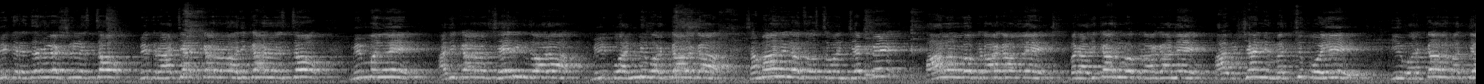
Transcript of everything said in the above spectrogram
మీకు రిజర్వేషన్లు ఇస్తాం మీకు రాజ్యాధికారంలో అధికారం ఇస్తాం. మిమ్మల్ని అధికారం షేరింగ్ ద్వారా మీకు అన్ని వర్గాలుగా సమానంగా చూస్తామని చెప్పి పాలనలోకి రాగానే మరి అధికారంలోకి రాగానే ఆ విషయాన్ని మర్చిపోయి ఈ వర్గాల మధ్య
